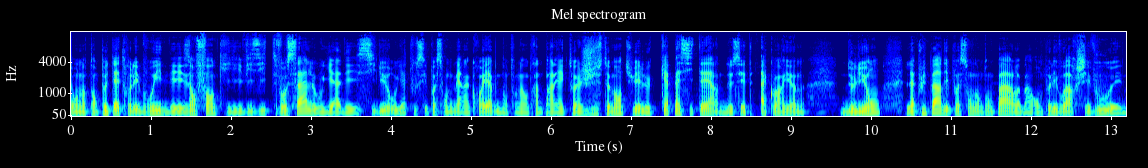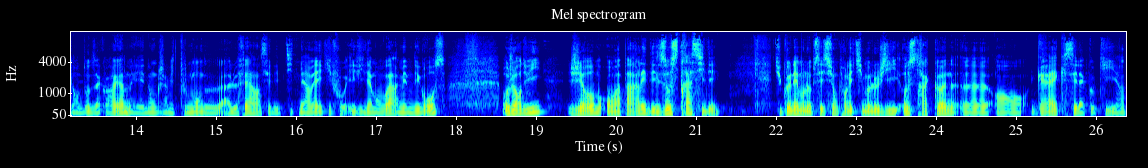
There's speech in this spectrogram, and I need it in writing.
on entend peut-être les bruits des enfants qui visitent vos salles où il y a des silures, où il y a tous ces poissons de mer incroyables dont on est en train de parler avec toi. Justement, tu es le capacitaire de cet aquarium de Lyon. La plupart des poissons dont on parle, ben, on peut les voir chez vous et dans d'autres aquariums. Et donc, j'invite tout le monde euh, à le faire. Hein. C'est des petites merveilles qu'il faut évidemment voir et même des grosses. Aujourd'hui, Jérôme, on va parler des ostracidés. Tu connais mon obsession pour l'étymologie. Ostrakon euh, en grec, c'est la coquille. Hein.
